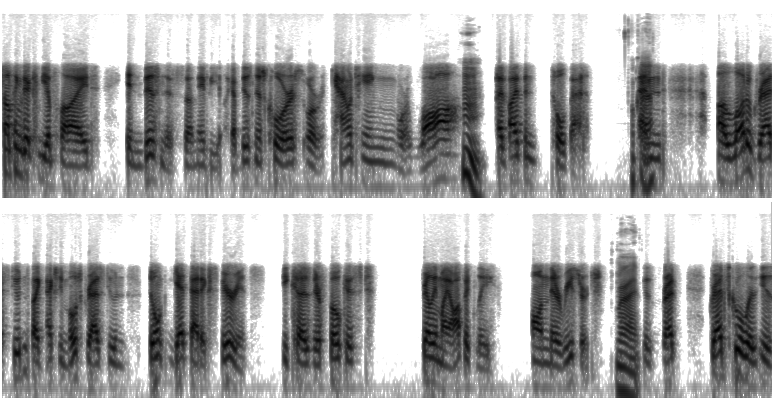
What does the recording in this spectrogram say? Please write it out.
something that can be applied in business, so maybe like a business course or accounting or law. Hmm. I've, I've been told that. Okay. And a lot of grad students, like actually most grad students, don't get that experience because they're focused fairly myopically on their research. right. Because grad, grad school is, is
